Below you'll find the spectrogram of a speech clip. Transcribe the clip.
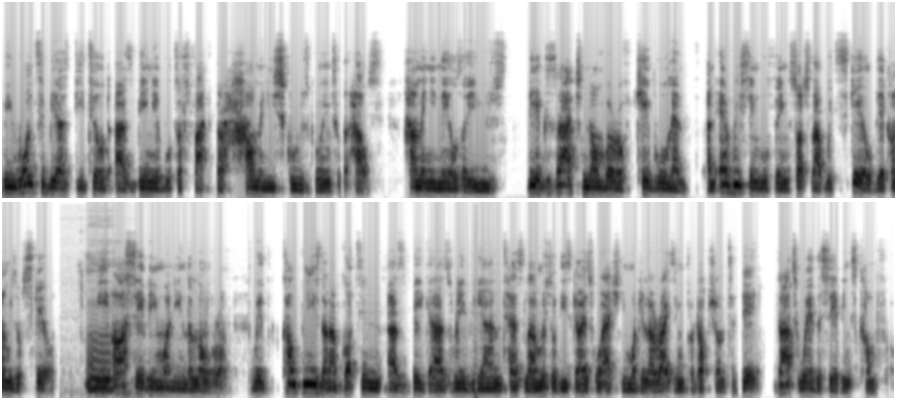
we want to be as detailed as being able to factor how many screws go into the house, how many nails are used, the exact number of cable length, and every single thing, such that with scale, the economies of scale, we are saving money in the long run. With companies that have gotten as big as Rivian, Tesla, most of these guys who are actually modularizing production today, that's where the savings come from.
